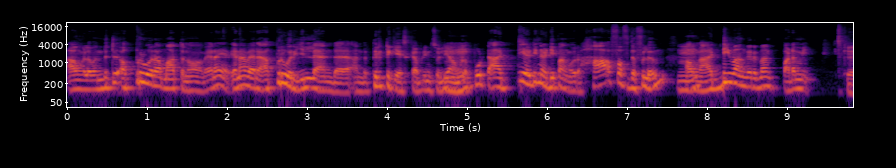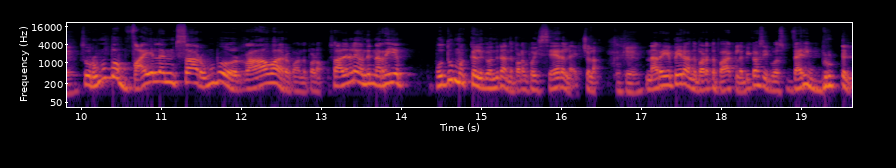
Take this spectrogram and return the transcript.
அவங்கள வந்துட்டு அப்ரூவராக மாற்றணும் வேற ஏன்னா வேற அப்ரூவர் இல்லை அந்த அந்த திருட்டு கேஸ்க்கு அப்படின்னு சொல்லி அவங்கள போட்டு அடி அடின்னு அடிப்பாங்க. ஒரு ஹாஃப் ஆஃப் த ஃபிலிம் அவங்க அடி வாங்குறது தான் படமே. ஸோ ரொம்ப வயலன்ஸாக ரொம்ப ராவாக இருக்கும் அந்த படம். ஸோ அதனால வந்து நிறைய பொதுமக்களுக்கு வந்துட்டு அந்த படம் போய் சேரலை ஆக்சுவலாக நிறைய பேர் அந்த படத்தை பார்க்கல because it was very brutal.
